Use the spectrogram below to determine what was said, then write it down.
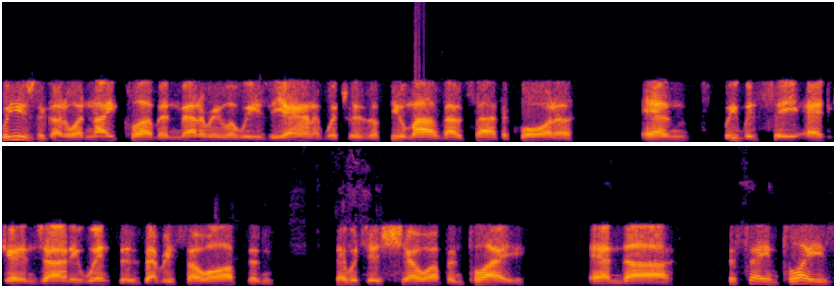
we used to go to a nightclub in Metairie, Louisiana, which was a few miles outside the quarter. And we would see Edgar and Johnny Winters every so often. They would just show up and play. And uh, the same place,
